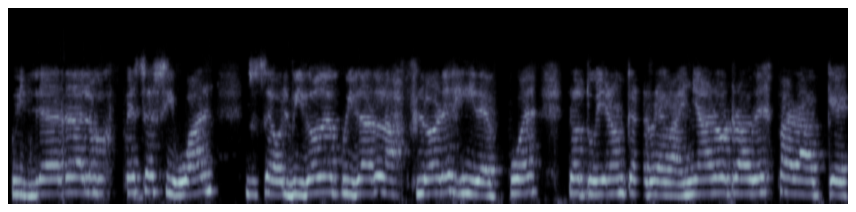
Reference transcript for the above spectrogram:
cuidara a los peces igual, se olvidó de cuidar las flores y después lo tuvieron que regañar otra vez para que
